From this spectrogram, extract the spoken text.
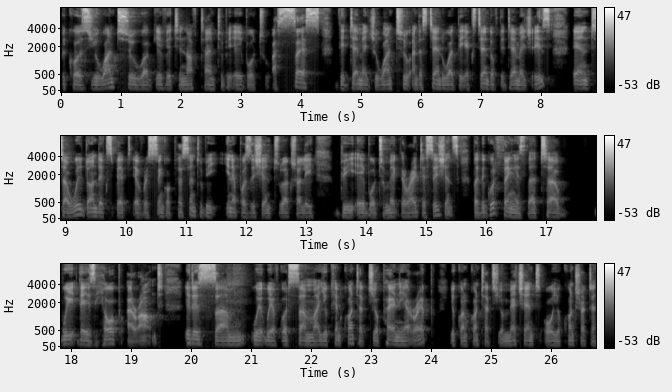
because you want to uh, give it enough time to be able to assess the damage. You want to understand what the extent of the damage is. And uh, we don't expect every single person to be in a position to actually be able to make the right decisions. But the good thing is that uh, we, there's help around. It is, um, we, we have got some, uh, you can contact your pioneer rep you can contact your merchant or your contractor.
